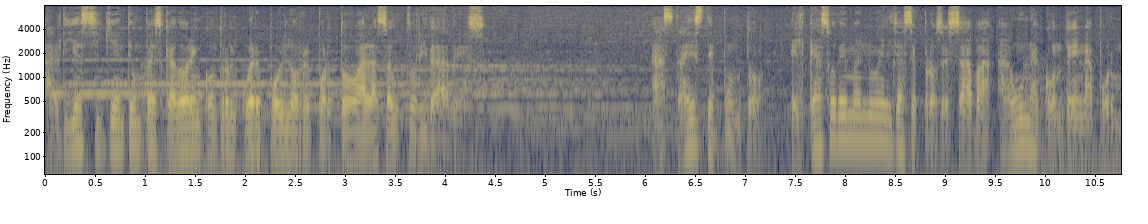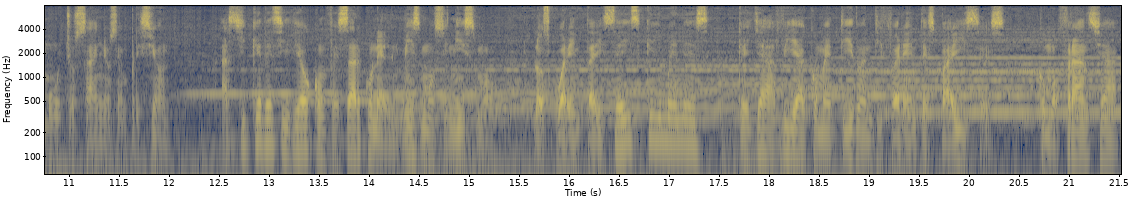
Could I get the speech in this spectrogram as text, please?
al día siguiente un pescador encontró el cuerpo y lo reportó a las autoridades. Hasta este punto, el caso de Manuel ya se procesaba a una condena por muchos años en prisión, así que decidió confesar con el mismo cinismo los 46 crímenes que ya había cometido en diferentes países, como Francia,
